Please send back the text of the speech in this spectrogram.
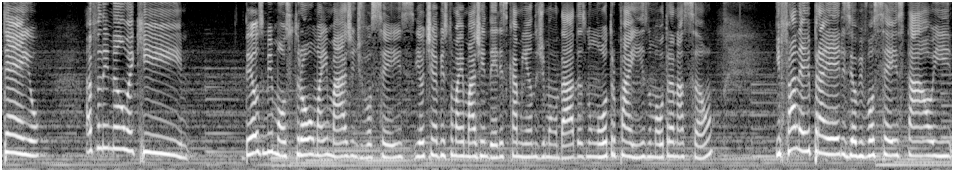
Tenho. Aí eu falei, não, é que Deus me mostrou uma imagem de vocês e eu tinha visto uma imagem deles caminhando de mão dadas num outro país, numa outra nação. E falei para eles, eu vi vocês tal, e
